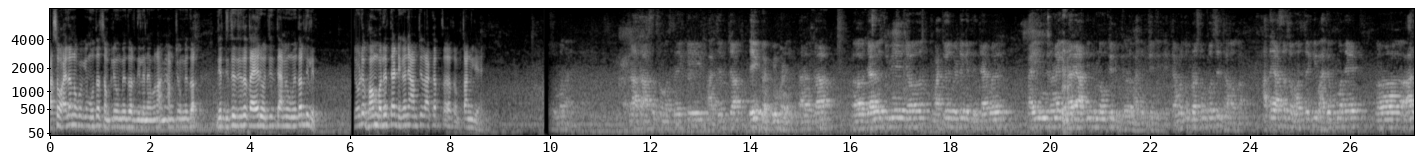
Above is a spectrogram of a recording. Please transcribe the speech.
असं व्हायला नको की मुदत संपली उमेदवार दिले नाही म्हणून आम्ही आमचे उमेदवार जे जिथे जिथे तयारी होती तिथे आम्ही उमेदवार दिलेत. जेवढे फॉर्म भरले त्या ठिकाणी आमची ताकद चांगली आहे. आता असं समजतंय की भाजपच्या एक गट मी म्हणेल कारण का ज्यावेळेस तुम्ही जेव्हा मागच्या वेळेस बैठक घेतली त्यावेळेस काही निर्णय घेणारे आधी नव्हते तुमच्याकडे भाजपचे तिथे. त्यामुळे तो प्रश्न उपस्थित झाला होता. आता असं समजतंय की भाजपमध्ये आज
